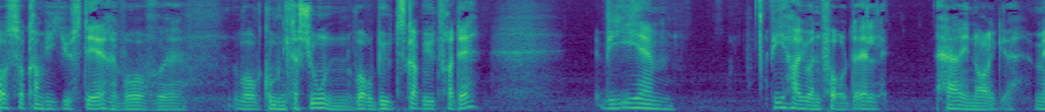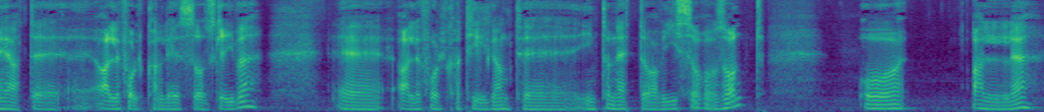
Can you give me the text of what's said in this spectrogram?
og så kan vi justere vår, vår kommunikasjon, våre budskap ut fra det. Vi, vi har jo en fordel her i Norge med at alle folk kan lese og skrive. Alle folk har tilgang til internett og aviser og sånt. Og alle Eh,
